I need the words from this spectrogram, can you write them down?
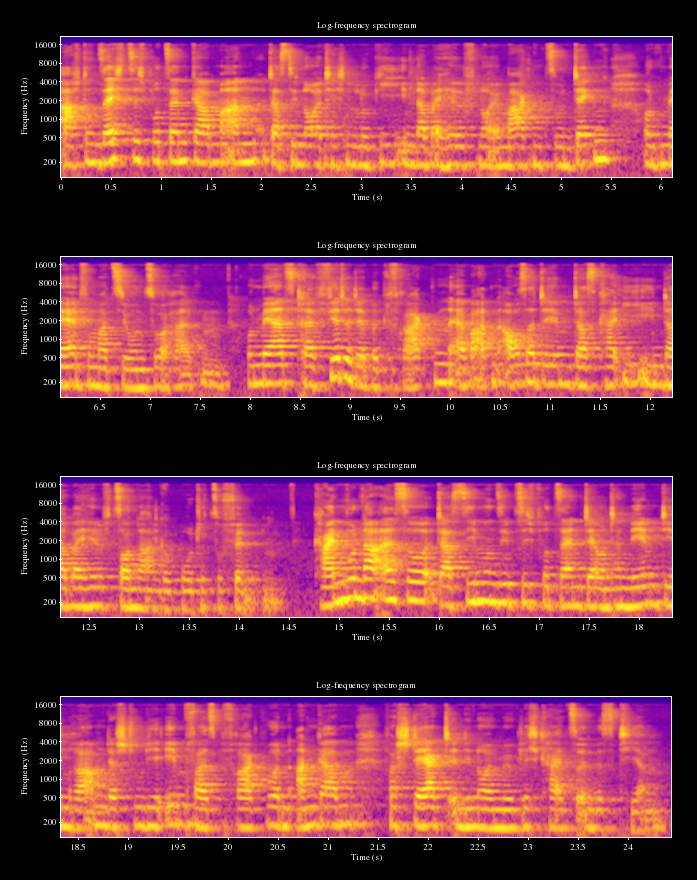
68 Prozent gaben an, dass die neue Technologie ihnen dabei hilft, neue Marken zu entdecken und mehr Informationen zu erhalten. Und mehr als drei Viertel der Befragten erwarten außerdem, dass KI ihnen dabei hilft, Sonderangebote zu finden. Kein Wunder also, dass 77 Prozent der Unternehmen, die im Rahmen der Studie ebenfalls befragt wurden, angaben, verstärkt in die neue Möglichkeit zu investieren.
